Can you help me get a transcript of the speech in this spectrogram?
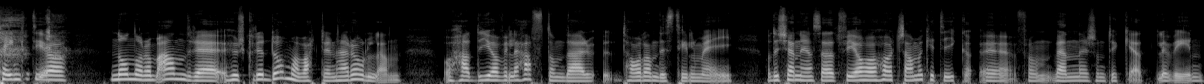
tänkte jag, någon av de andra, hur skulle de ha varit i den här rollen? Och hade jag velat haft dem där talandes till mig, och då känner jag så att, för jag har hört samma kritik eh, från vänner som tycker att Levin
